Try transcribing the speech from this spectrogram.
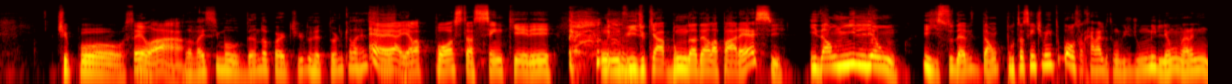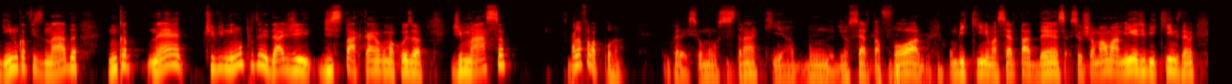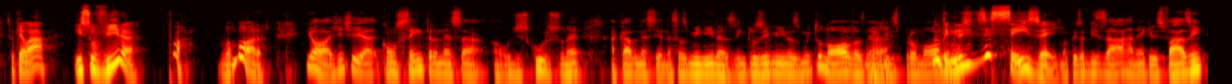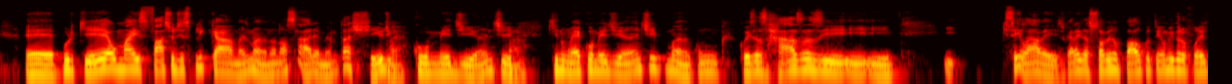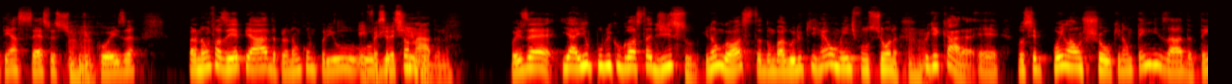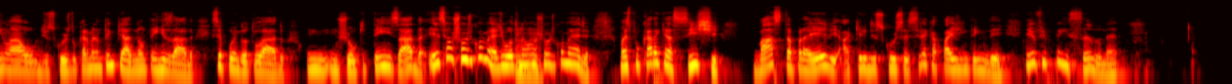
Tipo, sei lá. Ela vai se moldando a partir do retorno que ela recebe. É, aí ela posta sem querer um vídeo que a bunda dela aparece e dá um milhão. E isso deve dar um puta sentimento bom. Você fala, caralho, tem um vídeo de um milhão, não era ninguém, nunca fiz nada, nunca, né, tive nenhuma oportunidade de destacar em alguma coisa de massa. Ela fala, porra, então peraí, se eu mostrar aqui a bunda de uma certa forma, um biquíni, uma certa dança, se eu chamar uma amiga de biquíni também, sei o que lá, isso vira, porra, vambora. E ó, a gente eh, concentra nessa ó, o discurso, né? Acaba nessa, nessas meninas, inclusive meninas muito novas, né? É. Que eles promovem. Não, tem mina de 16, velho. Uma coisa bizarra, né? Que eles fazem. É, porque é o mais fácil de explicar. Mas, mano, na nossa área mesmo tá cheio de É. comediante É. que não é comediante, mano, com coisas rasas e. e- e- e- que sei lá, velho. O cara ainda sobe no palco, tem um microfone, ele tem acesso a esse tipo Uhum. de coisa pra não fazer piada, pra não cumprir o. Ele foi objetivo. selecionado, né? Pois é, e aí o público gosta disso e não gosta de um bagulho que realmente funciona. Uhum. Porque, cara, é, você põe lá um show que não tem risada, tem lá o discurso do cara, mas não tem piada, não tem risada. Você põe do outro lado um, um show que tem risada, esse é um show de comédia, o outro não é Uhum. um show de comédia. Mas pro cara que assiste, basta pra ele aquele discurso, se ele é capaz de entender. E aí eu fico pensando, né?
